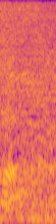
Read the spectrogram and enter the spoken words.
Yeah.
